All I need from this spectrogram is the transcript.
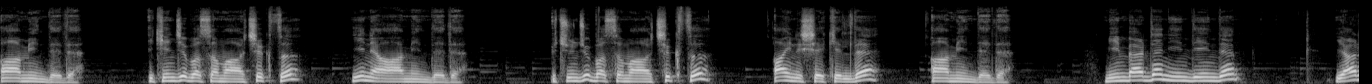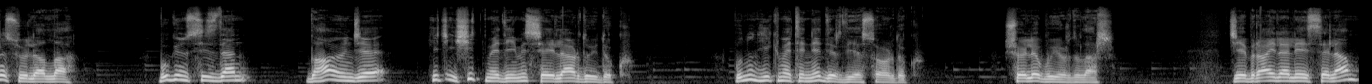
amin dedi. İkinci basamağa çıktı, yine amin dedi. Üçüncü basamağa çıktı, aynı şekilde amin dedi. Minberden indiğinde Ya Resulallah bugün sizden daha önce hiç işitmediğimiz şeyler duyduk. Bunun hikmeti nedir diye sorduk. Şöyle buyurdular. Cebrail aleyhisselam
